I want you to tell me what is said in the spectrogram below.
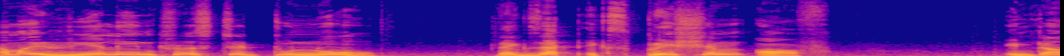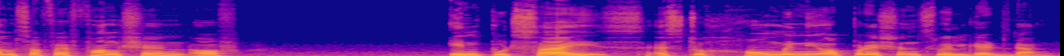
Am I really interested to know the exact expression of in terms of a function of input size as to how many operations will get done.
